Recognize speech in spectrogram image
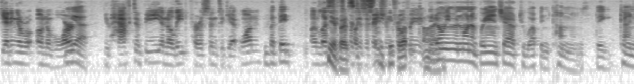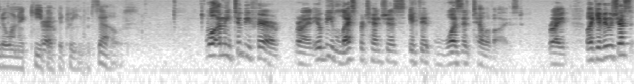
getting a, an award. yeah, You have to be an elite person to get one, but they unless Yeah, it's but a it's like the same participation people every trophy. time. they don't even want to branch out to up and comers. They kind of want to keep Yeah. it between themselves. Well, I mean, to be fair, Brian, it would be less pretentious if it wasn't televised, right? Like if it was just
